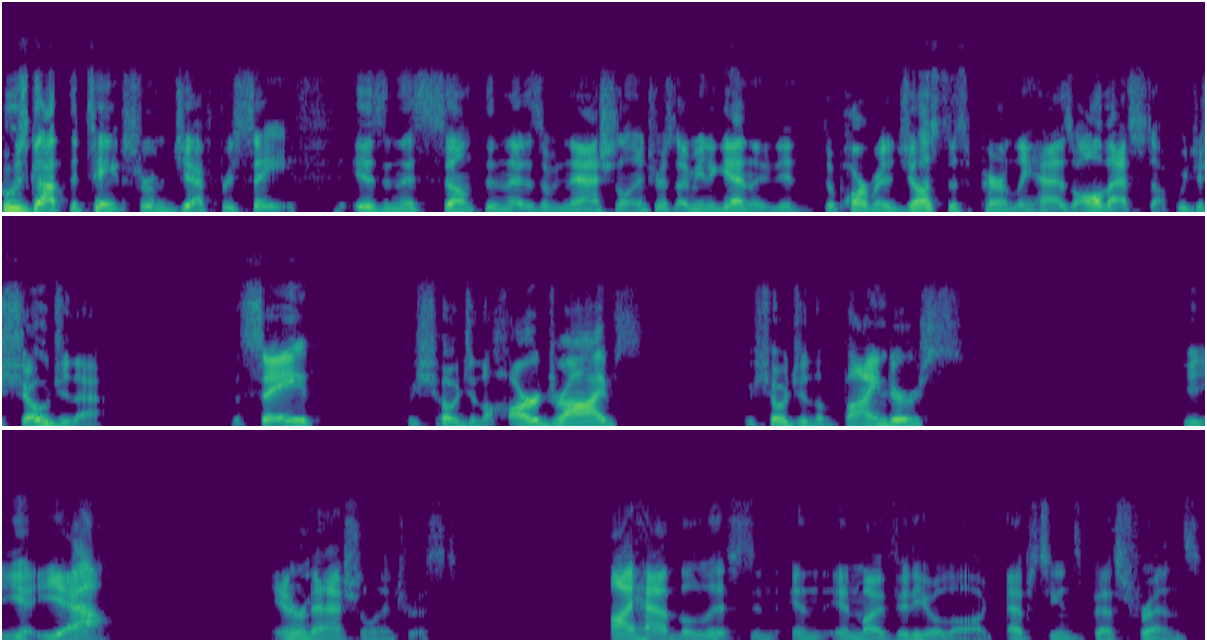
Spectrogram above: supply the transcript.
Who's got the tapes from Jeffrey Safe? Isn't this something that is of national interest? I mean, again, the Department of Justice apparently has all that stuff. We just showed you that the safe. We showed you the hard drives. We showed you the binders. Yeah, yeah. International interest. I have the list in, in, in my video log, Epstein's best friends,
